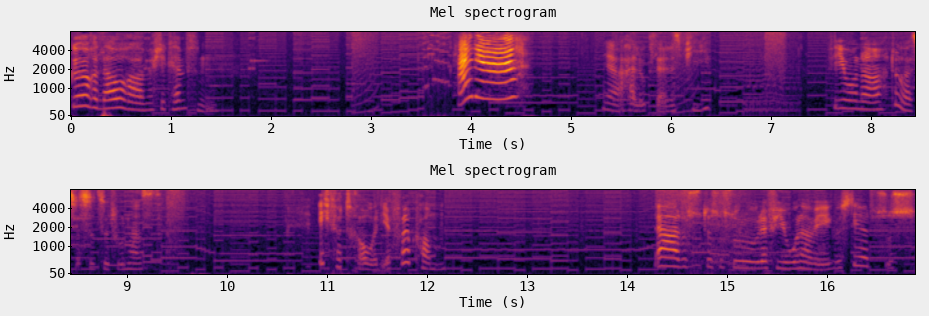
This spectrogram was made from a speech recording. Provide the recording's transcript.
Göre Laura möchte kämpfen. Hallo! Ja, hallo kleines Pi. Fiona, du weißt, was du zu tun hast. Ich vertraue dir vollkommen. Ja, das, das ist so der Fiona-Weg, wisst ihr? Das ist...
